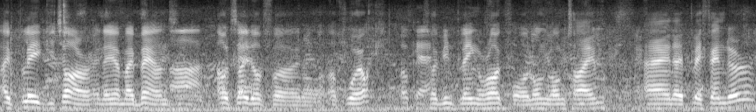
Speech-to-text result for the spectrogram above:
I play guitar and I have my band Ah, outside of uh, you know, of work. Okay. So I've been playing rock for a long, long time, and I play Fender.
